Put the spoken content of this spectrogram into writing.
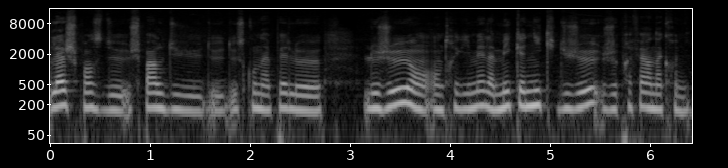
là, je pense de, je parle du, de, de ce qu'on appelle euh, le jeu, en- entre guillemets, la mécanique du jeu. Je préfère Anachronie.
